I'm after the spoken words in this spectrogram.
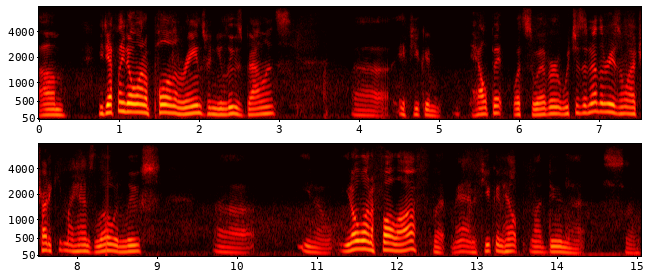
Um, you definitely don't want to pull on the reins when you lose balance, uh, if you can help it whatsoever, which is another reason why I try to keep my hands low and loose. Uh, you know, you don't want to fall off, but man, if you can help not doing that, so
